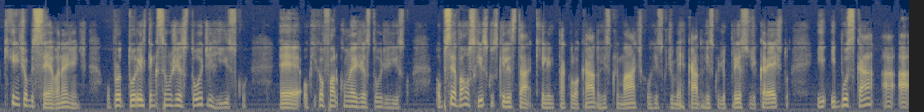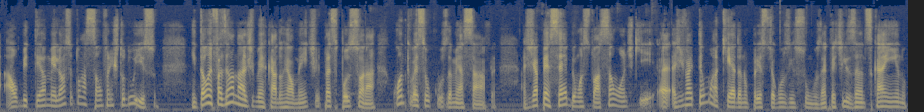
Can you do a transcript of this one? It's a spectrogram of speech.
o que, que, a gente observa, né, gente? O produtor ele tem que ser um gestor de risco. É, o que, que eu falo como é gestor de risco? Observar os riscos que ele está, que ele está colocado, risco climático, risco de mercado, risco de preço, de crédito, e, e buscar a, a, a, obter a melhor situação frente a tudo isso. Então é fazer uma análise de mercado realmente para se posicionar. Quanto que vai ser o custo da minha safra? a gente já percebe uma situação onde que a, é, a gente vai ter uma queda no preço de alguns insumos, né? Fertilizantes caindo,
